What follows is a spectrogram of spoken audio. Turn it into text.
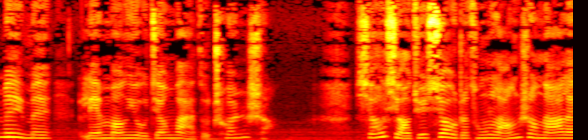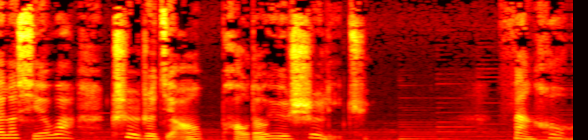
妹妹连忙又将袜子穿上，小小却笑着从廊上拿来了鞋袜，赤着脚跑到浴室里去。饭后，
